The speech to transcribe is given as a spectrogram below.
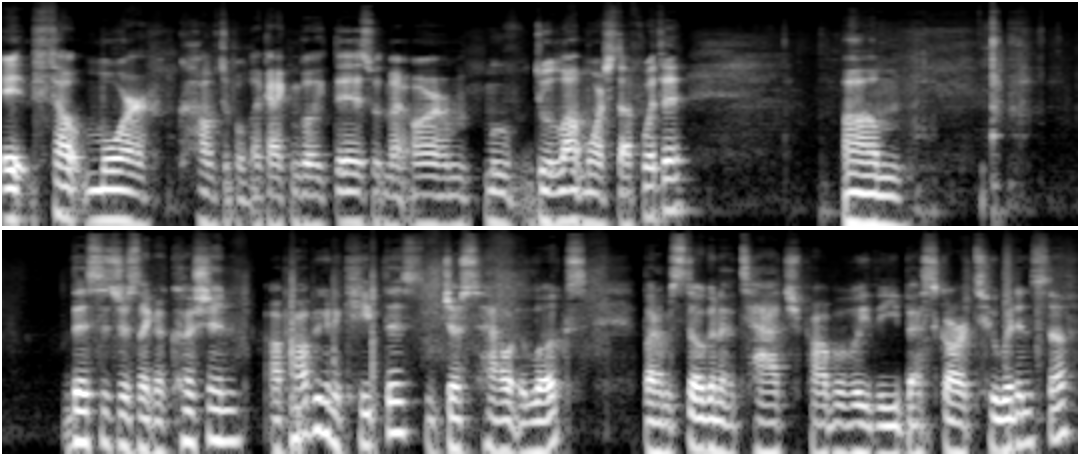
it felt more comfortable. Like I can go like this with my arm, move do a lot more stuff with it. Um this is just like a cushion. I'm probably going to keep this just how it looks, but I'm still going to attach probably the Beskar to it and stuff.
